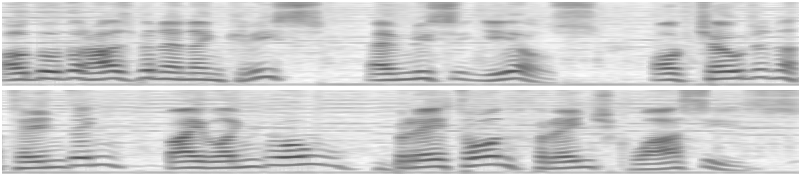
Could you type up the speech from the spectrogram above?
although there has been an increase in recent years of children attending bilingual Breton French classes.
